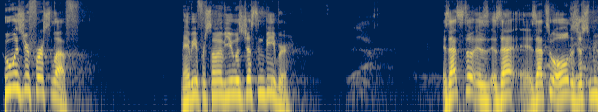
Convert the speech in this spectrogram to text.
Who was your first love? Maybe for some of you it was Justin Bieber. Is that still is, is that is that too old? Is just me?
